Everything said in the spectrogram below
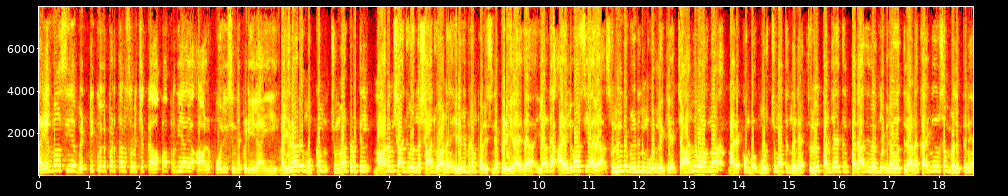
അയൽവാസിയെ വെട്ടിക്കൊലപ്പെടുത്താൻ ശ്രമിച്ച കാപ്പ പ്രതിയായ ആൾ പോലീസിന്റെ പിടിയിലായി. വയനാട് മുക്കം ചുങ്ങാട്ടുവെട്ടിൽ മാടൻ ഷാജു എന്ന ഷാജു ആണ് ഇരവിപുരം പോലീസിന്റെ പിടിയിലായത്. ഇയാളുടെ അയൽവാസിയായ സുനിലിന്റെ വീടിന് മുകളിലേക്ക് ചാഞ്ഞു വളർന്ന മരക്കൊമ്പ് മുറിച്ചു മാറ്റുന്നതിന് സുനിൽ പഞ്ചായത്തിൽ പരാതി നൽകിയ വിരോധത്തിലാണ് കഴിഞ്ഞ ദിവസം വെളുപ്പിന്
